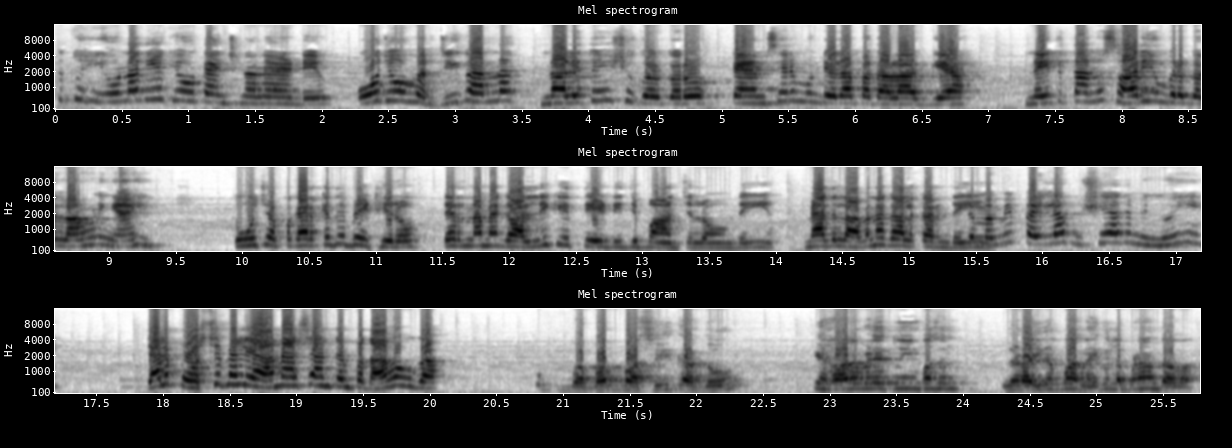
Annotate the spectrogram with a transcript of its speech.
ਤੇ ਤੁਸੀਂ ਉਹਨਾਂ ਦੀ ਕਿਉਂ ਟੈਨਸ਼ਨ ਲੈਣ ਦੇ ਉਹ ਜੋ ਮਰਜ਼ੀ ਕਰਨ ਨਾਲੇ ਤੁਸੀਂ ਸ਼ੁਕਰ ਕਰੋ ਟਾਈਮ ਸਿਰ ਮੁੰਡੇ ਦਾ ਪਤਾ ਲੱਗ ਗਿਆ। ਨਹੀਂ ਤੇ ਤੁਹਾਨੂੰ ਸਾਰੀ ਉਮਰ ਗੱਲਾਂ ਹੋਣੀਆਂ ਸੀ। ਤੂੰ ਚੁੱਪ ਕਰਕੇ ਤੇ ਬੈਠੀ ਰਹੋ। ਤੇਰੇ ਨਾਲ ਮੈਂ ਗੱਲ ਨਹੀਂ ਕੀਤੀ ਏਡੀ ਜ਼ਬਾਨ ਚਲਾਉਣ ਡਈ ਆ। ਮੈਂ ਤੇ ਲਵ ਨਾਲ ਗੱਲ ਕਰਨ ਡਈ ਤੇ ਆ। ਮੰਮੀ ਪਹਿਲਾਂ ਪੁੱਛਿਆ ਤੇ ਮੈਨੂੰ ਹੀ। ਚੱਲ ਪੁੱਛ ਮੈਂ ਲਿਆ ਮੈਂ ਸ਼ਾਇਦ ਤੈਨੂੰ ਪਤਾ ਹੋਊਗਾ। ਉਹ ਬਾਬਾ ਬਸ ਵੀ ਕਰ ਦੋ ਕਿ ਹਰ ਵੇਲੇ ਤੁਸੀਂ ਬਸ ਲੜਾਈ ਦਾ ਬਹਾਨਾ ਹੀ ਕੋਈ ਲੱਭਣਾ ਹੁੰਦਾ ਵਾ।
